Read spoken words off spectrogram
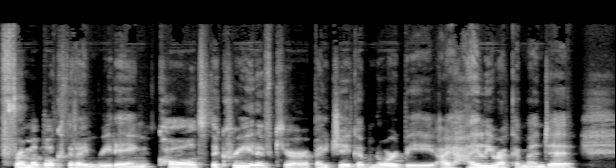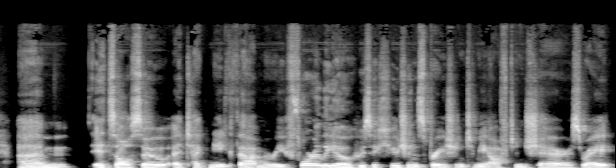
from a book that I'm reading called The Creative Cure by Jacob Nordby. I highly recommend it. Um, it's also a technique that Marie Forleo, who's a huge inspiration to me, often shares, right?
